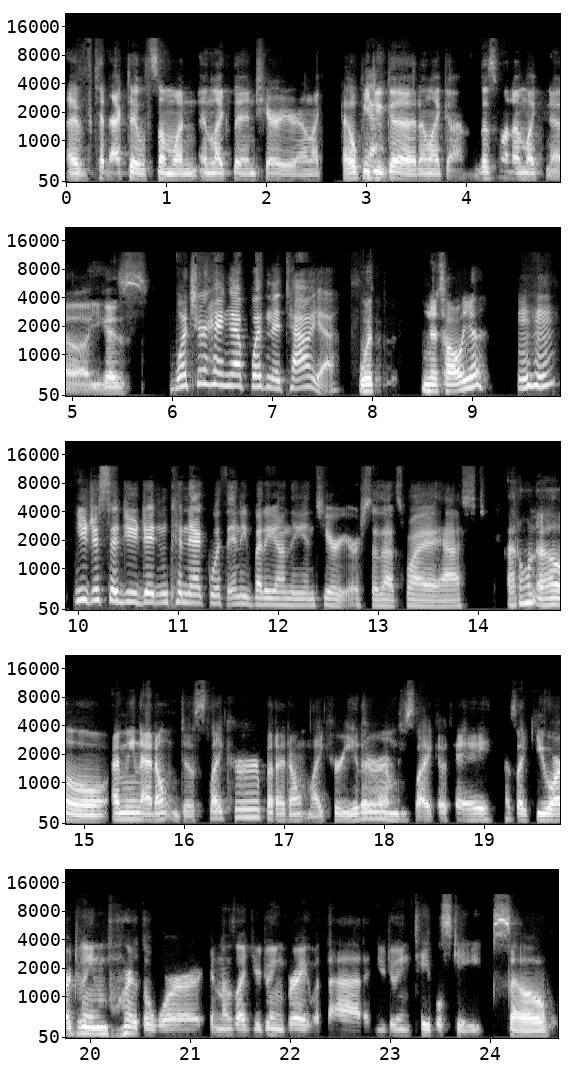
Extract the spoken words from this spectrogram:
I've connected with someone in like the interior. I'm like, I hope you Yeah. do good. And like um, this one, I'm like, no, you guys What's your hang up with Natalya? with Natalya. Mm-hmm. You just said you didn't connect with anybody on the interior. So that's why I asked. I don't know. I mean, I don't dislike her, but I don't like her either. I'm just like, okay. I was like, you are doing more of the work, and I was like, you're doing great with that, and you're doing tablescape, so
